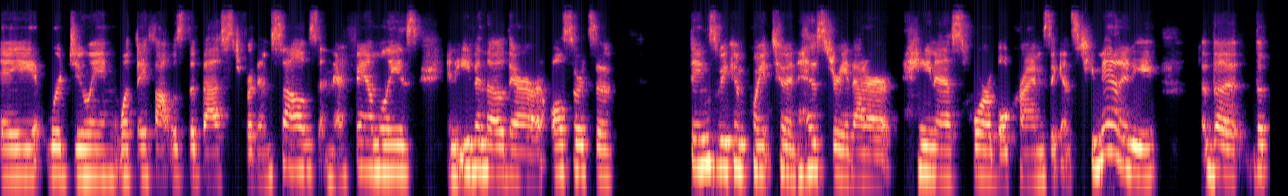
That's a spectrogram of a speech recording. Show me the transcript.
they were doing what they thought was the best for themselves and their families. And even though there are all sorts of things we can point to in history that are heinous, horrible crimes against humanity, the the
